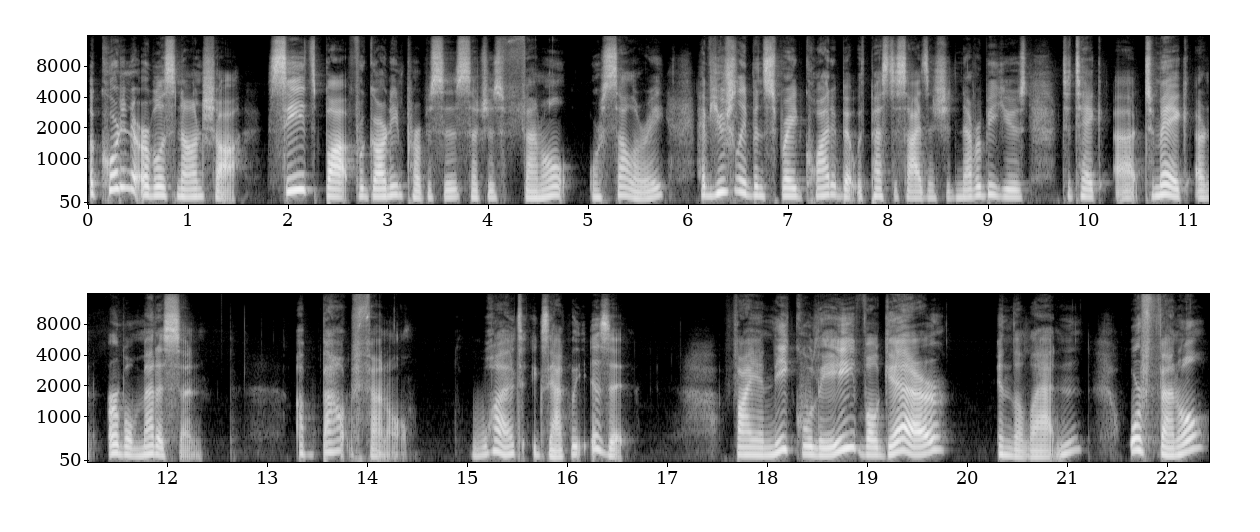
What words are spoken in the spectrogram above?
According to herbalist Nan Shah, seeds bought for gardening purposes, such as fennel or celery, have usually been sprayed quite a bit with pesticides and should never be used to take uh, to make an herbal medicine. About fennel, what exactly is it? Foeniculum vulgare in the Latin, or fennel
